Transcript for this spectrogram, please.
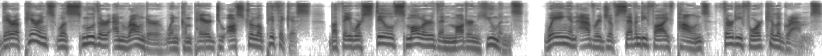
Their appearance was smoother and rounder when compared to Australopithecus, but they were still smaller than modern humans, weighing an average of 75 pounds 34 kilograms.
